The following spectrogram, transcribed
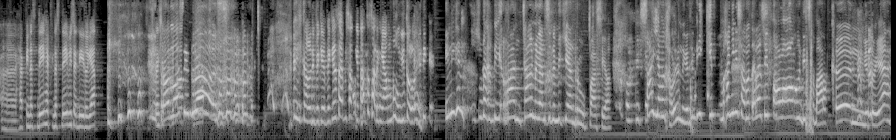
Uh, happiness day, happiness day bisa dilihat. Promosi terus. Eh kalau dipikir-pikir tuh episode kita tuh saling nyambung gitu loh. Eh. Jadi kayak Ini kan sudah dirancang dengan sedemikian rupa sih. Sayang kalau yang dengerin dikit. Makanya nih sahabat LSI tolong disebarkan gitu ya.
